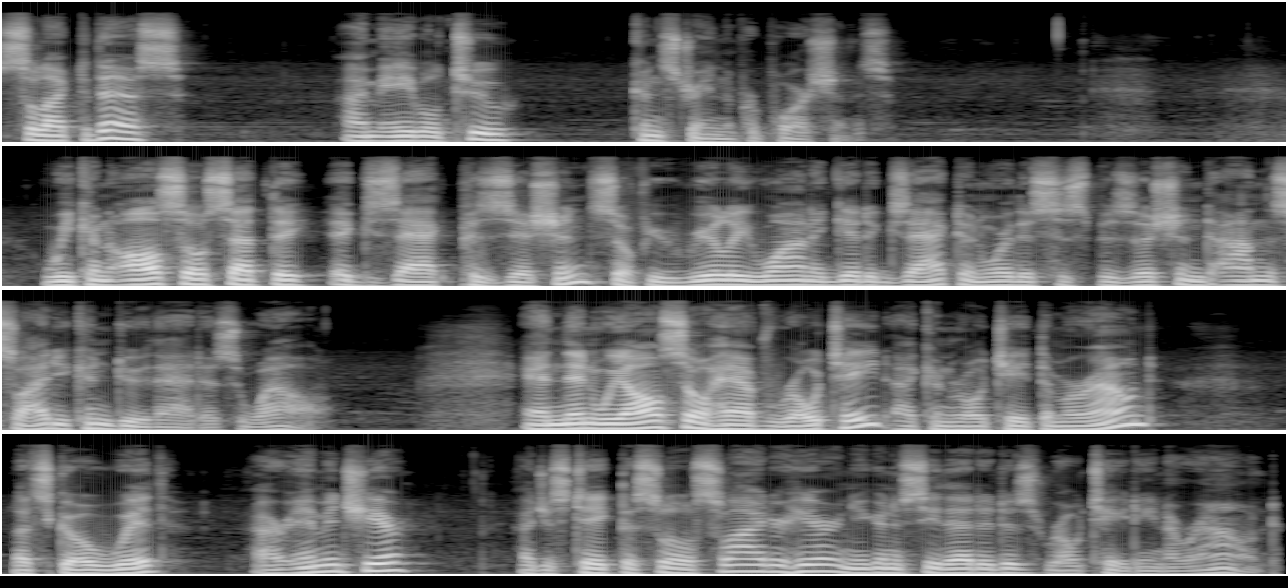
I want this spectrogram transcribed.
select this, I'm able to constrain the proportions. We can also set the exact position. So if you really want to get exact on where this is positioned on the slide, you can do that as well. And then we also have rotate. I can rotate them around. Let's go with our image here. I just take this little slider here and you're going to see that it is rotating around.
